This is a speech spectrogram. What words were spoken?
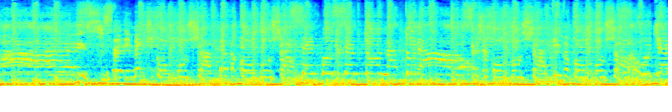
mais. Experimente kombucha, beba kombucha. 100% Saúde é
